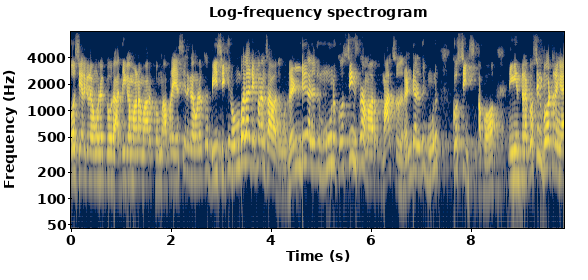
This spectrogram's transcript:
ஓசி இருக்கிறவங்களுக்கு ஒரு அதிகமான மார்க்கும் அப்புறம் எஸ்சி இருக்கிறவங்களுக்கு பிசிக்கு ரொம்பலாம் டிஃபரன்ஸ் ஆகாது. ரெண்டு அல்லது மூணு கொஸ்டின்ஸ் தான் மாறும் மார்க்ஸ் வருது. ரெண்டு அல்லது மூணு கொஸ்டின்ஸ் அப்போ நீங்க இந்த கொஸ்டின் போட்டுருங்க.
